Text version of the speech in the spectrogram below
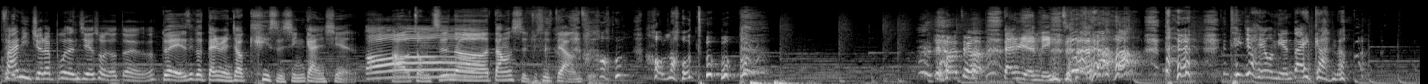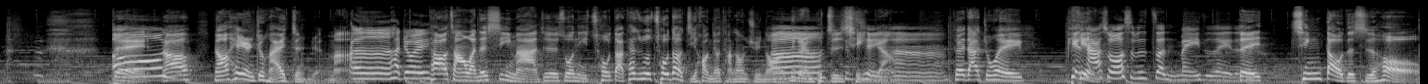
反正你觉得不能接受就对了。对，这个单元叫 Kiss 新干线。哦。好，总之呢，当时就是这样子。好好老土。然 后这个单元名字，对，听起来很有年代感呢。对，然后然后黑人就很爱整人嘛，嗯，他就会他要常常玩的戏嘛，就是说你抽到，他就说抽到几号你要躺上去，然后那个人不知情这样，嗯嗯，所以大家就会骗他说是不是正妹之类的，对，亲到的时候。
